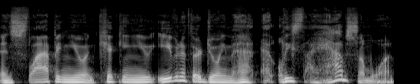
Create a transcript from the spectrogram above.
and slapping you and kicking you, even if they're doing that, at least I have someone.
